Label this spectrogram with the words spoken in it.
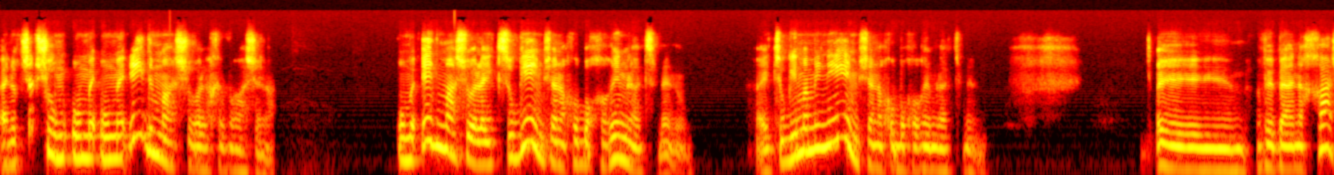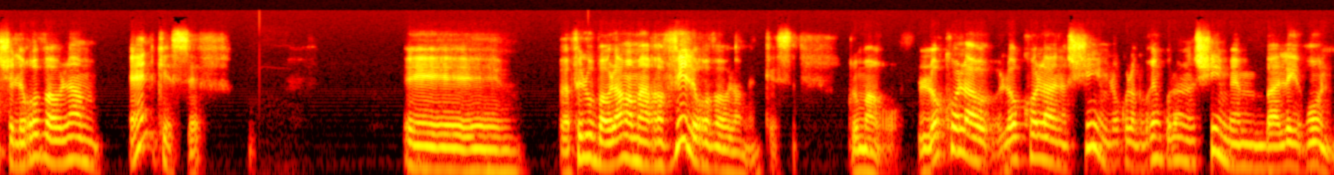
אני חושב שהוא הוא, הוא מעיד משהו על החברה שלנו. הוא מעיד משהו על הייצוגים שאנחנו בוחרים לעצמנו, הייצוגים המיניים שאנחנו בוחרים לעצמנו. אה, ובהנחה שלרוב העולם אין כסף, אה, אפילו בעולם המערבי לרוב העולם אין כסף. כלומר, לא כל, ה, לא כל האנשים, לא כל הגברים, כל האנשים הם בעלי הון,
